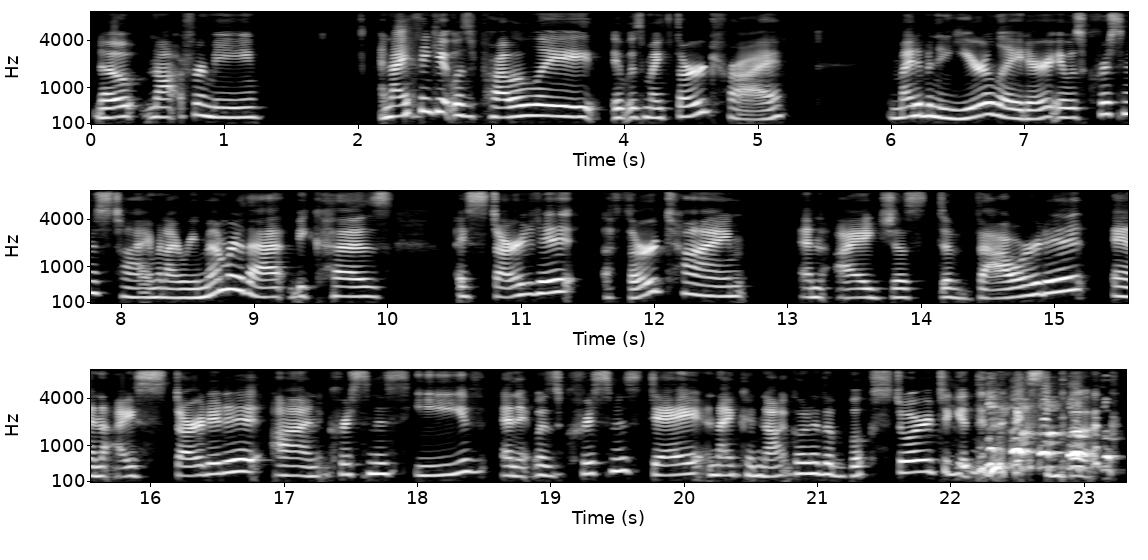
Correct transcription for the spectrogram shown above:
Nope, not for me and I think it was probably it was my third try. It might have been a year later. It was Christmas time and I remember that because I started it a third time and I just devoured it. And I started it on Christmas Eve, and it was Christmas Day, and I could not go to the bookstore to get the next book.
